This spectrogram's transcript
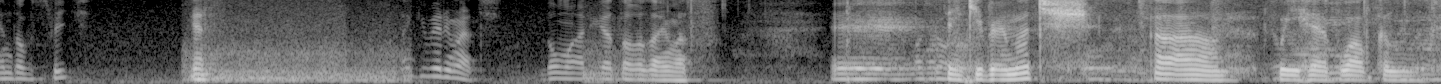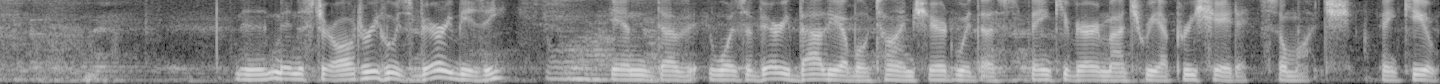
end of speech? Yes Thank you very much. どうもありがとうございます。 Thank you very much. Uh, we have welcomed the Minister Audrey, who is very busy, and uh, it was a very valuable time shared with us. Thank you very much. We appreciate it so much. Thank you.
